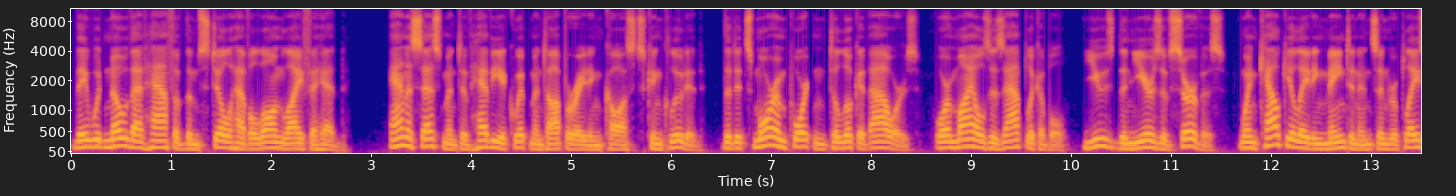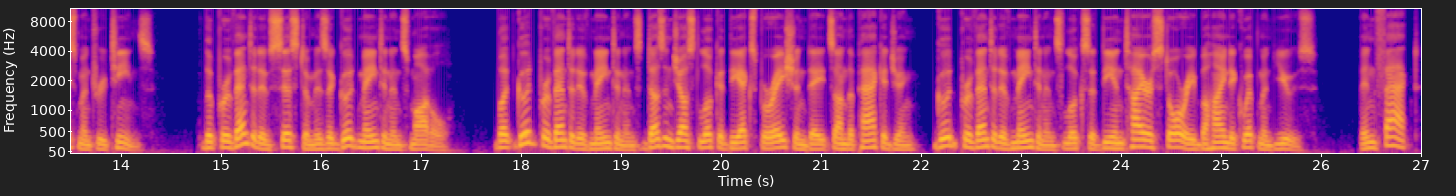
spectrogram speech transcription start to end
they would know that half of them still have a long life ahead. An assessment of heavy equipment operating costs concluded that it's more important to look at hours, or miles as applicable, used than years of service when calculating maintenance and replacement routines. The preventative system is a good maintenance model. But good preventative maintenance doesn't just look at the expiration dates on the packaging, good preventative maintenance looks at the entire story behind equipment use. In fact,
